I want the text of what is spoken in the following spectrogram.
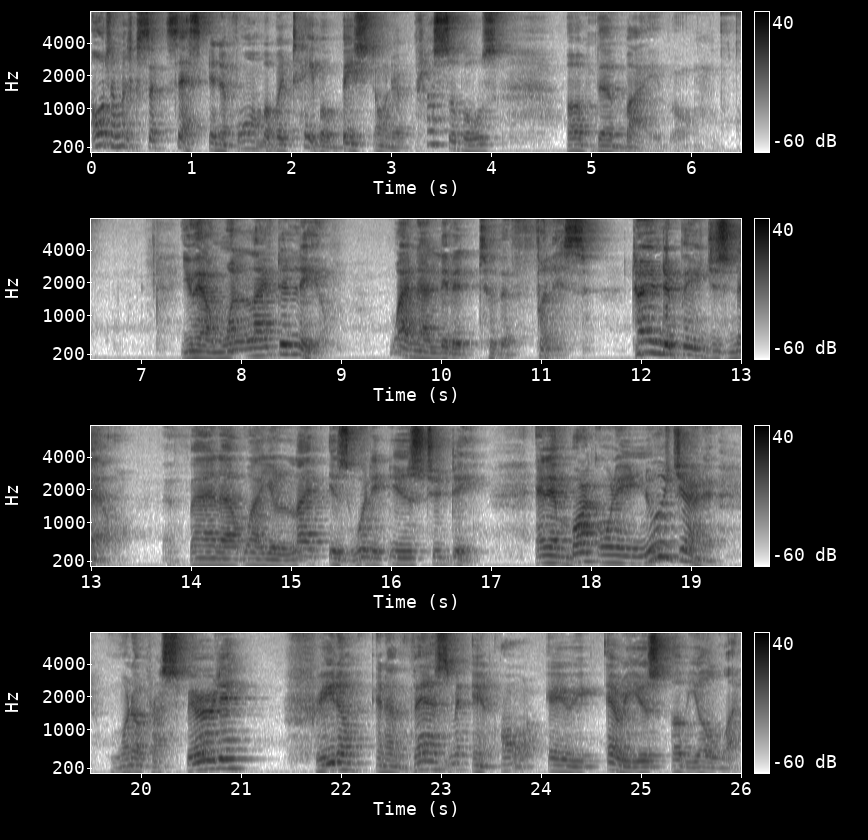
ultimate success in the form of a table based on the principles of the Bible. You have one life to live. Why not live it to the fullest? Turn the pages now and find out why your life is what it is today. And embark on a new journey, one of prosperity, freedom, and advancement in all areas of your life.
